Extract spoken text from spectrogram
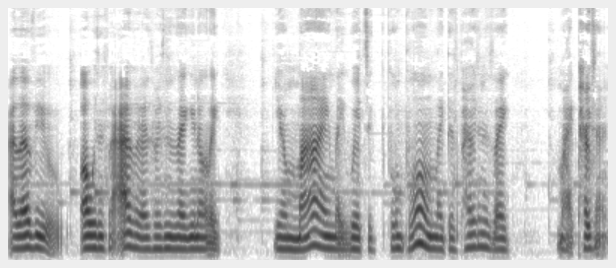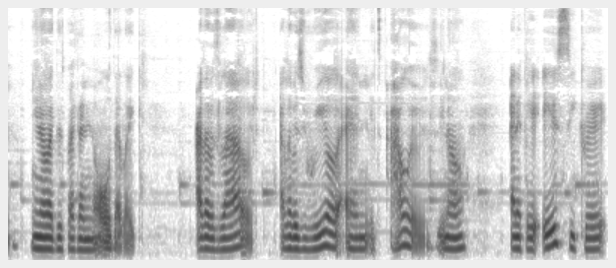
I love you always and forever. This person is like, you know, like your mind, like where to boom boom. Like this person is like my person. You know, like this person knows that like our love is loud. Our love is real and it's ours, you know? And if it is secret,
